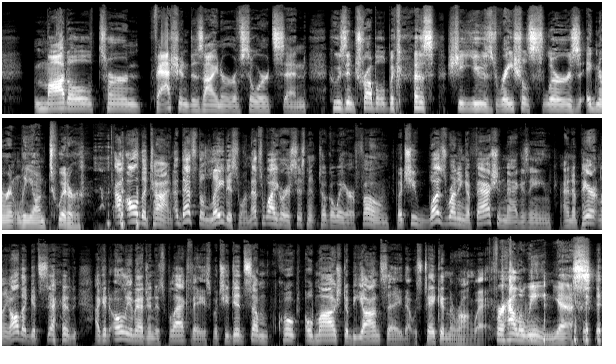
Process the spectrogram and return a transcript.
model turned fashion designer of sorts and who's in trouble because she used racial slurs ignorantly on Twitter. All the time. Uh, that's the latest one. That's why her assistant took away her phone. But she was running a fashion magazine, and apparently all that gets said, I can only imagine it's blackface, but she did some quote homage to Beyonce that was taken the wrong way. For Halloween, yes.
